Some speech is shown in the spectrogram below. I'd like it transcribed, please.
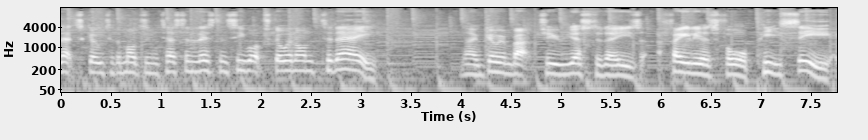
let's go to the Mods in Testing list and see what's going on today. Now going back to yesterday's failures for PC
